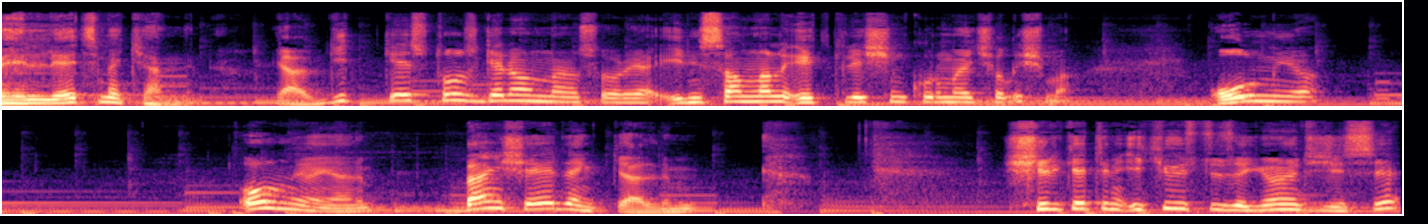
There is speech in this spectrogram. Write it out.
Belli etme kendini. Ya git gez toz gel ondan sonra ya. İnsanlarla etkileşim kurmaya çalışma. Olmuyor. Olmuyor yani. Ben şeye denk geldim. Şirketin iki üst düzey yöneticisi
